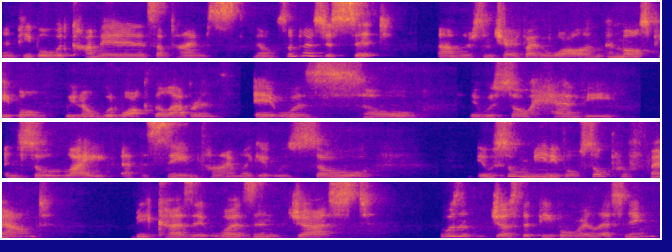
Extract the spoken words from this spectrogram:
and people would come in and sometimes you know sometimes just sit um, there's some chairs by the wall and, and most people you know would walk the labyrinth. It was so it was so heavy and so light at the same time. Like it was so it was so meaningful so profound because it wasn't just it wasn't just that people were listening.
